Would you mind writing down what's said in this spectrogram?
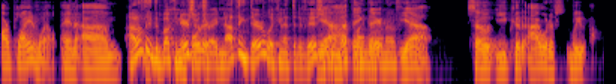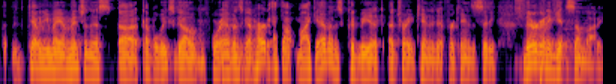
are playing well. And um, I don't think the Buccaneers are trading. I think they're looking at the division. yeah, I they're think they. well enough. Yeah. So you could, I would have, we, Kevin, you may have mentioned this uh, a couple weeks ago before Evans got hurt. I thought Mike Evans could be a, a trade candidate for Kansas City. They're going to get somebody.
